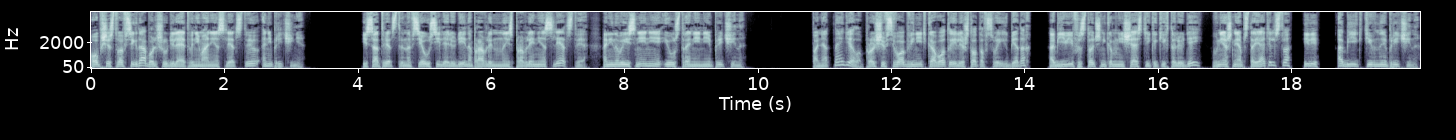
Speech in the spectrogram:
Общество всегда больше уделяет внимание следствию, а не причине. И, соответственно, все усилия людей направлены на исправление следствия, а не на выяснение и устранение причины. Понятное дело, проще всего обвинить кого-то или что-то в своих бедах, объявив источником несчастья каких-то людей, внешние обстоятельства или объективные причины.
